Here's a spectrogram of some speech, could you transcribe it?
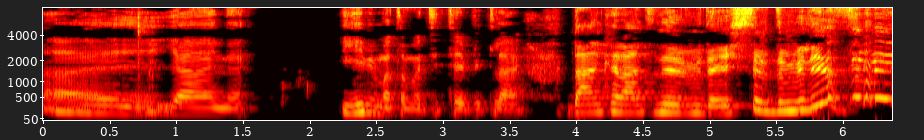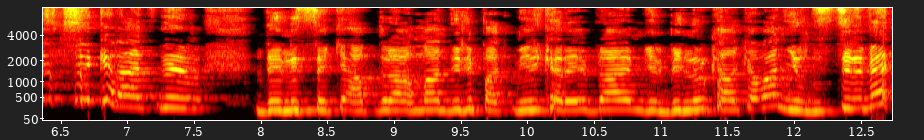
Ay yani. İyi bir matematik tebrikler. Ben karantina evimi değiştirdim biliyorsun. Beş kişi karantina evim. Deniz Seki, Abdurrahman Dilipak, Nilkara İbrahimgil, Binnur Kalkavan, Yıldız Tilbe.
